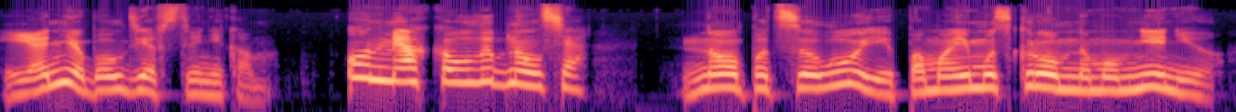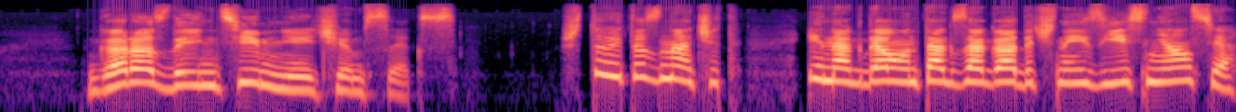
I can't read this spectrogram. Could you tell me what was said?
Я не был девственником. Он мягко улыбнулся. Но поцелуи, по моему скромному мнению, гораздо интимнее, чем секс. Что это значит? Иногда он так загадочно изъяснялся,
